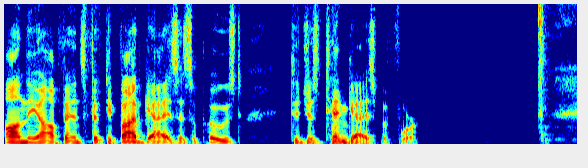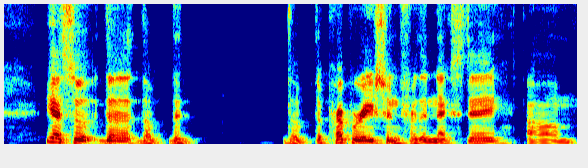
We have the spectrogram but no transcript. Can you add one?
on the offense 55 guys as opposed to just 10 guys before yeah so the the the the, the preparation for the next day um,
